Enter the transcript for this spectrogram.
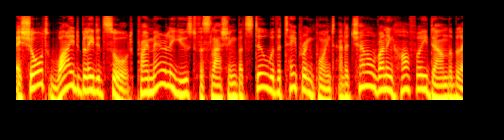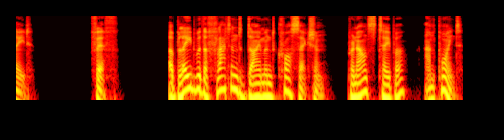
a short, wide-bladed sword primarily used for slashing but still with a tapering point and a channel running halfway down the blade. Fifth, a blade with a flattened diamond cross-section, pronounced taper and point.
